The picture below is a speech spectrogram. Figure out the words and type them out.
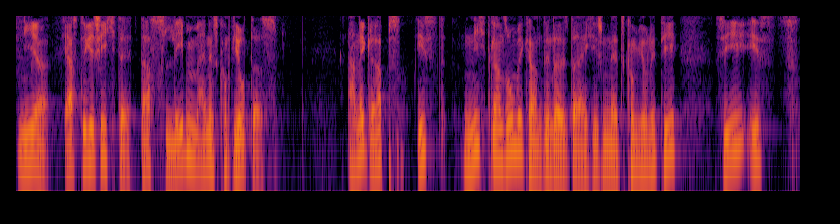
Ja, erste Geschichte. Das Leben meines Computers. Anne Grabs ist nicht ganz unbekannt in der österreichischen Netzcommunity. Sie ist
